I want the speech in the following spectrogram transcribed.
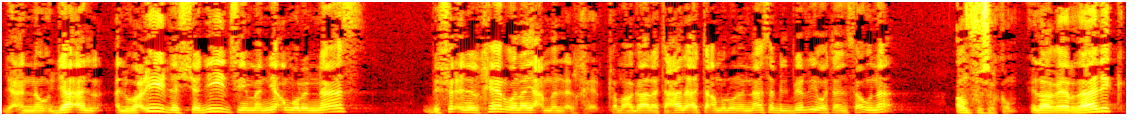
لأنه جاء الوعيد الشديد في من يأمر الناس بفعل الخير ولا يعمل الخير. كما قال تعالى أتأمرون الناس بالبر وتنسون أنفسكم. إلى غير ذلك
